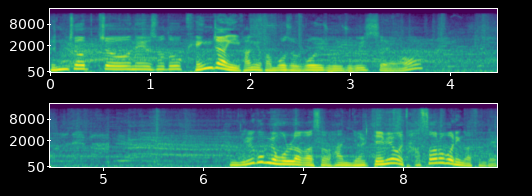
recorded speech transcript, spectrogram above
근접전에서도 굉장히 강력한 모습을 보여주고 주고 있어요. 한 7명 올라가서 한 10대명을 다 썰어버린 것 같은데.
